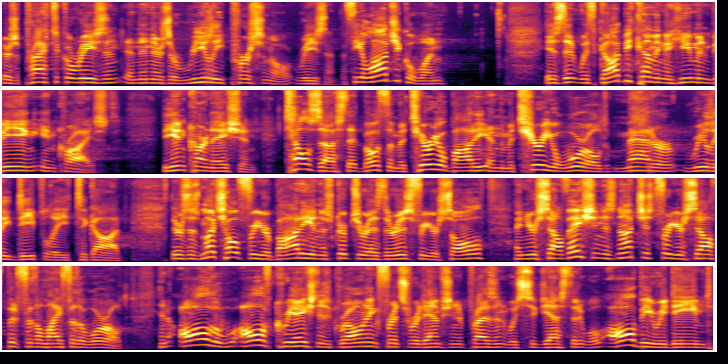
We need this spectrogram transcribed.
there's a practical reason, and then there's a really personal reason. The theological one is that with God becoming a human being in Christ, the incarnation tells us that both the material body and the material world matter really deeply to God. There's as much hope for your body in the scripture as there is for your soul, and your salvation is not just for yourself, but for the life of the world. And all, the, all of creation is groaning for its redemption at present, which suggests that it will all be redeemed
